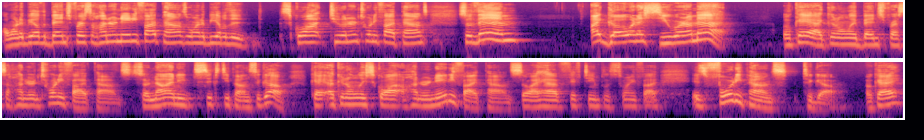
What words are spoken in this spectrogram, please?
I want to be able to bench press 185 pounds. I want to be able to squat 225 pounds. So then I go and I see where I'm at. Okay, I can only bench press 125 pounds. So now I need 60 pounds to go. Okay, I can only squat 185 pounds. So I have 15 plus 25 is 40 pounds to go. Okay?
